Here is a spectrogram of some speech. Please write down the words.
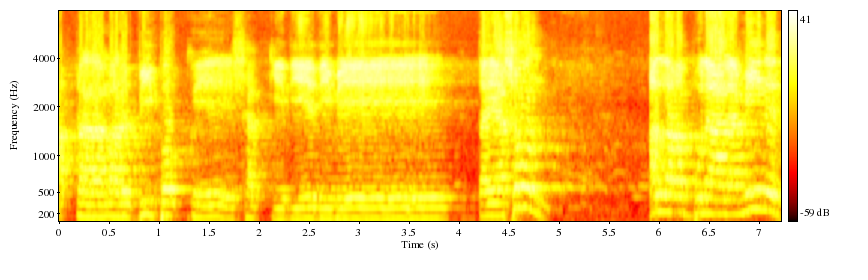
আপনার আমার বিপক্ষে সাক্ষী দিয়ে দিবে। তাই আসুন, আল্লাহ রাব্বুল আলামিনের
